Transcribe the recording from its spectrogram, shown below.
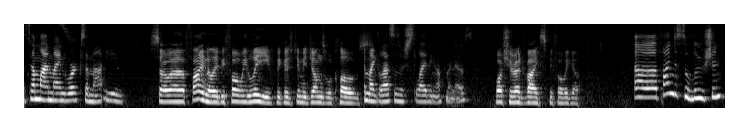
That's how my mind works. I'm not you. So uh, finally, before we leave, because Jimmy John's will close, And my glasses are sliding off my nose. what's your advice before we go? Uh, find a solution.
